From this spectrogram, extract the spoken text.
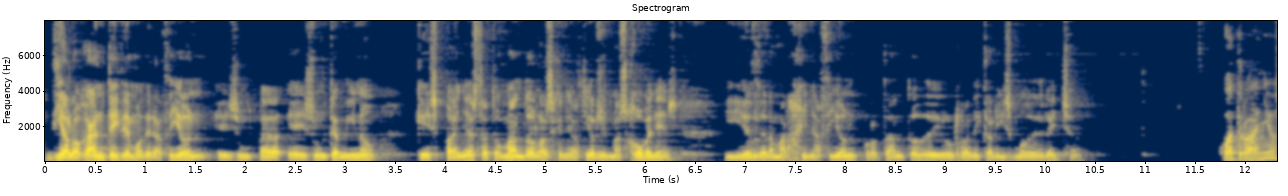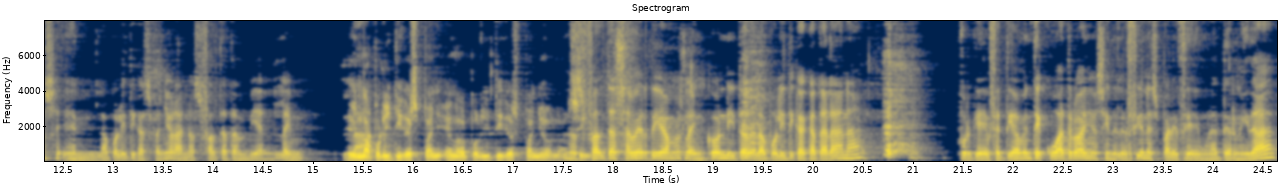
dialogante y de moderación, es un, es un camino que España está tomando, las generaciones más jóvenes y el de la marginación, por lo tanto, del radicalismo de derecha cuatro años en la política española. Nos falta también la, en, la política en la política española. Nos falta saber, digamos, la incógnita de la política catalana, porque efectivamente cuatro años sin elecciones parece una eternidad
